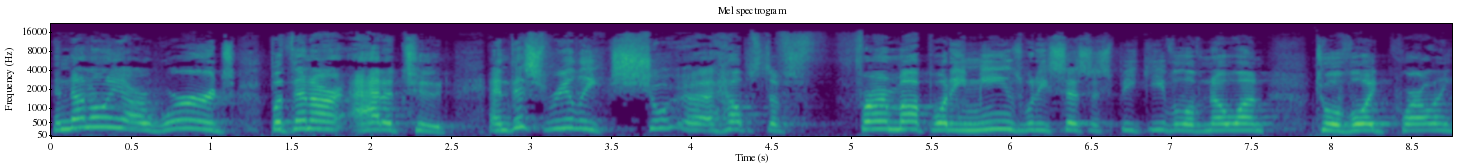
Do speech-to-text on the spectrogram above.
and not only our words, but then our attitude. And this really uh, helps to firm up what he means when he says to speak evil of no one, to avoid quarreling.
